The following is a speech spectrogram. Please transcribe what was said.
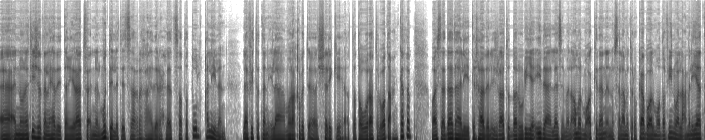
آه، إنه نتيجة لهذه التغييرات فان المدة التي تستغرقها هذه الرحلات ستطول قليلا. لافتة إلى مراقبة الشركة التطورات. الوضع عن كثب واستعدادها لاتخاذ الإجراءات الضرورية إذا لزم الأمر مؤكدا أن سلامة الركاب والموظفين والعمليات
